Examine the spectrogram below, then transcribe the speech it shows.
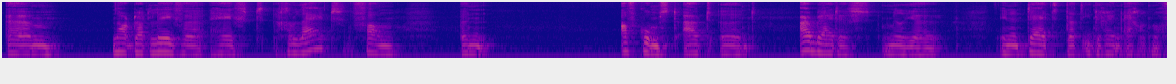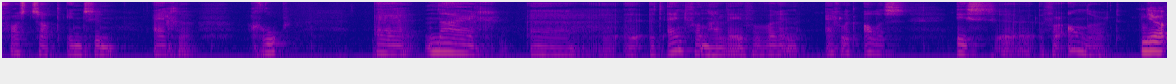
ehm, nou, dat leven heeft geleid van een afkomst uit het arbeidersmilieu. In een tijd dat iedereen eigenlijk nog vastzat in zijn eigen groep. eh, naar eh, het eind van haar leven, waarin eigenlijk alles is eh, veranderd. Ja,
